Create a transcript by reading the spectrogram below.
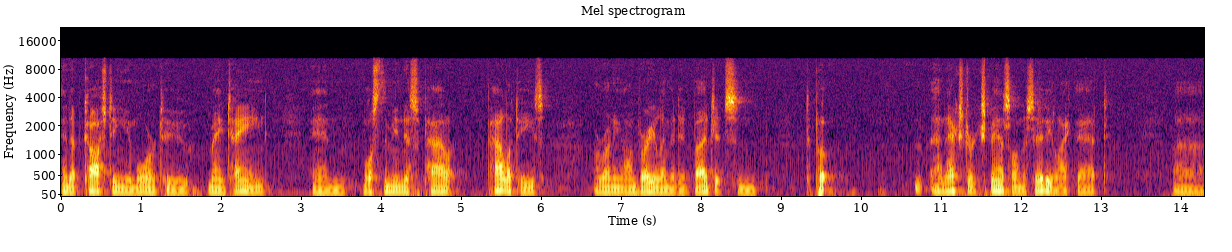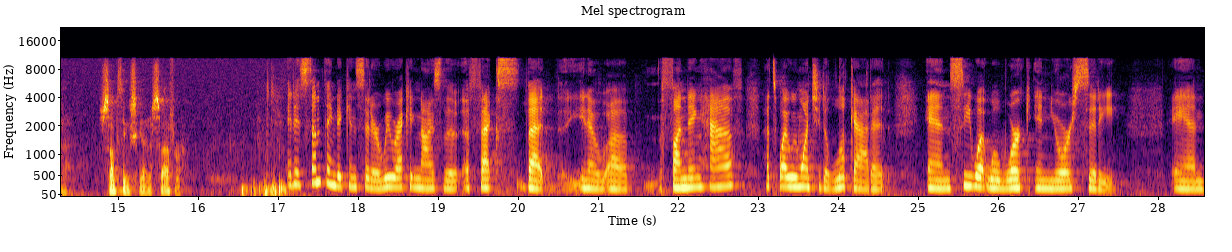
end up costing you more to maintain. And most of the municipalities are running on very limited budgets and to put an extra expense on the city like that, uh, something's gonna suffer. It is something to consider. We recognize the effects that, you know, uh, funding have. That's why we want you to look at it and see what will work in your city. And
